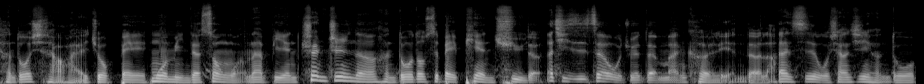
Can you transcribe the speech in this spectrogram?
很多小孩就被莫名的送往那边，甚至呢很多都是被骗去的。那其实这我觉得蛮可怜的啦。但是我相信很多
